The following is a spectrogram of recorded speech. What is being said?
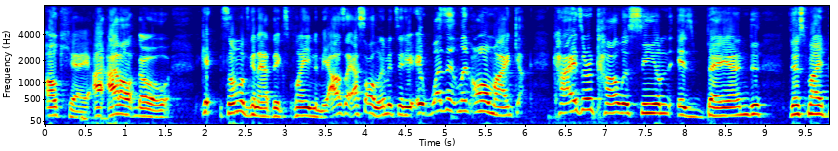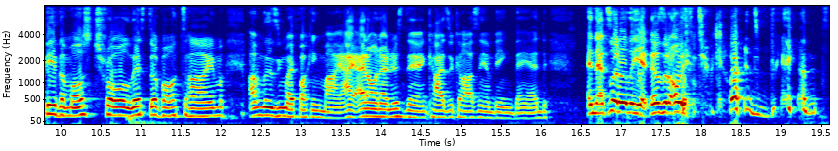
Okay, I I don't know. Someone's gonna have to explain to me. I was like, I saw limited here. It wasn't lim. Oh my god, Kaiser Coliseum is banned. This might be the most troll list of all time. I'm losing my fucking mind. I, I don't understand Kaiser Coliseum being banned. And that's literally it. Those are the only two cards banned.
